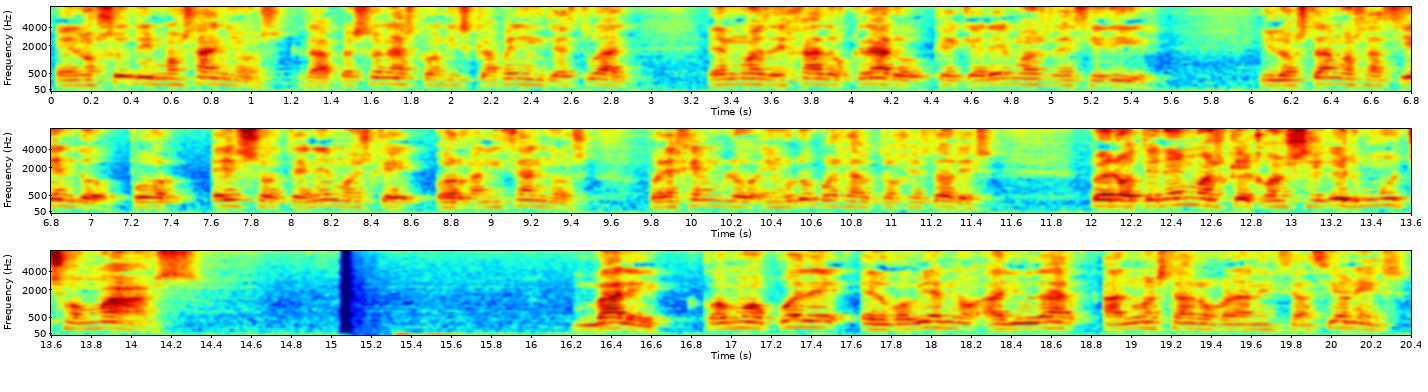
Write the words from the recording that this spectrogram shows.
En los últimos años, las personas con discapacidad intelectual hemos dejado claro que queremos decidir y lo estamos haciendo, por eso tenemos que organizarnos, por ejemplo, en grupos de autogestores, pero tenemos que conseguir mucho más. Vale, ¿cómo puede el gobierno ayudar a nuestras organizaciones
